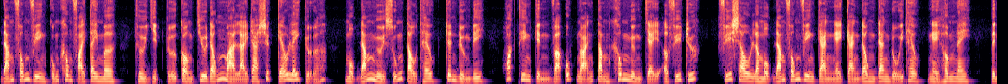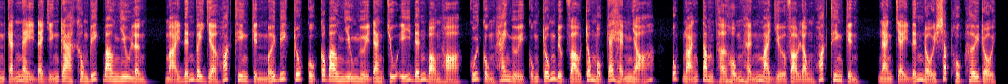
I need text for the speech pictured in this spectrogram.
đám phóng viên cũng không phải tay mơ, thừa dịp cửa còn chưa đóng mà lại ra sức kéo lấy cửa, một đám người xuống tàu theo, trên đường đi, Hoắc Thiên Kình và Úc Noãn Tâm không ngừng chạy ở phía trước, phía sau là một đám phóng viên càng ngày càng đông đang đuổi theo. Ngày hôm nay, tình cảnh này đã diễn ra không biết bao nhiêu lần, mãi đến bây giờ Hoắc Thiên Kình mới biết rốt cuộc có bao nhiêu người đang chú ý đến bọn họ. Cuối cùng hai người cũng trốn được vào trong một cái hẻm nhỏ. Úc Noãn Tâm thở hổn hển mà dựa vào lòng Hoắc Thiên Kình, nàng chạy đến nỗi sắp hụt hơi rồi,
